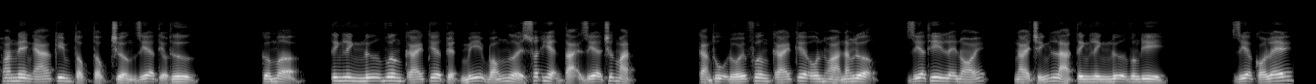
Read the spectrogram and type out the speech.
hoan nghênh á kim tộc tộc trưởng Diệp tiểu thư. Cơ mở, tinh linh nữ vương cái kia tuyệt mỹ bóng người xuất hiện tại Diệp trước mặt. Cảm thụ đối phương cái kia ôn hòa năng lượng, Diệp thi lễ nói, ngài chính là tinh linh nữ vương đi. Diệp có lễ.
